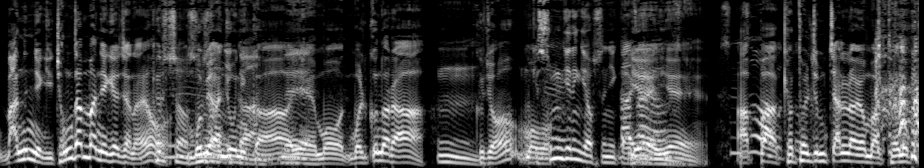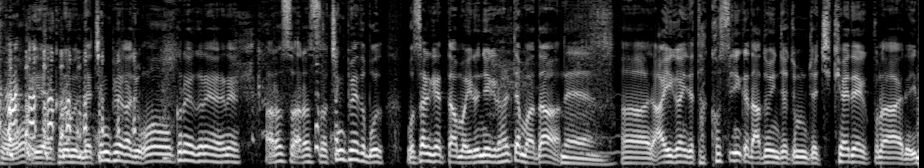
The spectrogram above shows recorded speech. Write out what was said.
맞는 얘기, 정답만 얘기하잖아요. 그렇죠. 몸이 안. 좋으니까. 네. 예, 뭐, 뭘 끊어라. 음. 그죠? 뭐. 숨기는 게 없으니까. 예, 맞아요. 예. 아빠, 또. 곁털 좀 잘라요. 막 대놓고. 예, 그러면 내 창피해가지고, 어, 그래, 그래, 그래. 알았어, 알았어. 창피해서 못, 못 살겠다. 뭐 이런 얘기를 할 때마다. 네. 아, 아이가 이제 다 컸으니까 나도 이제 좀 이제 지켜야 되겠구나. 이런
